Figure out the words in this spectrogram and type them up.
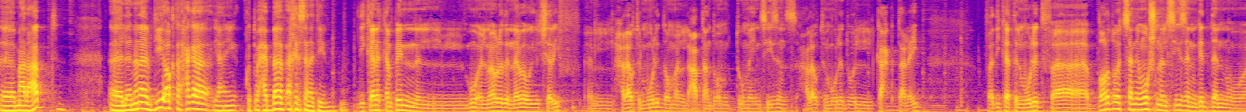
آه، مع العبد. آه، لأن أنا دي أكتر حاجة يعني كنت بحبها في آخر سنتين. دي كانت campaign المو- المولد النبوي الشريف حلاوه المولد. هم العبد عندهم two main seasons حلاوة المولد والكحك بتاع العيد. فدي كانت المولد. فبرضه it's an emotional season جدا و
